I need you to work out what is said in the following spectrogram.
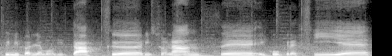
quindi parliamo di TAC, risonanze, ecografie,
